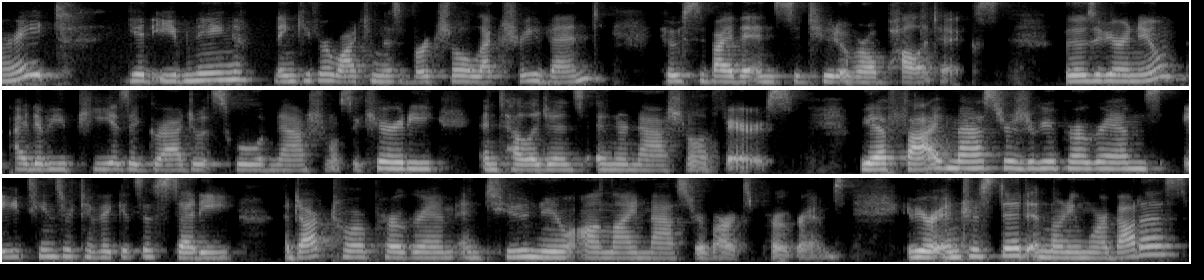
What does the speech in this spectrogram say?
All right. Good evening. Thank you for watching this virtual lecture event hosted by the Institute of World Politics. For those of you who are new, IWP is a graduate school of national security, intelligence, and international affairs. We have five master's degree programs, 18 certificates of study, a doctoral program, and two new online Master of Arts programs. If you're interested in learning more about us,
